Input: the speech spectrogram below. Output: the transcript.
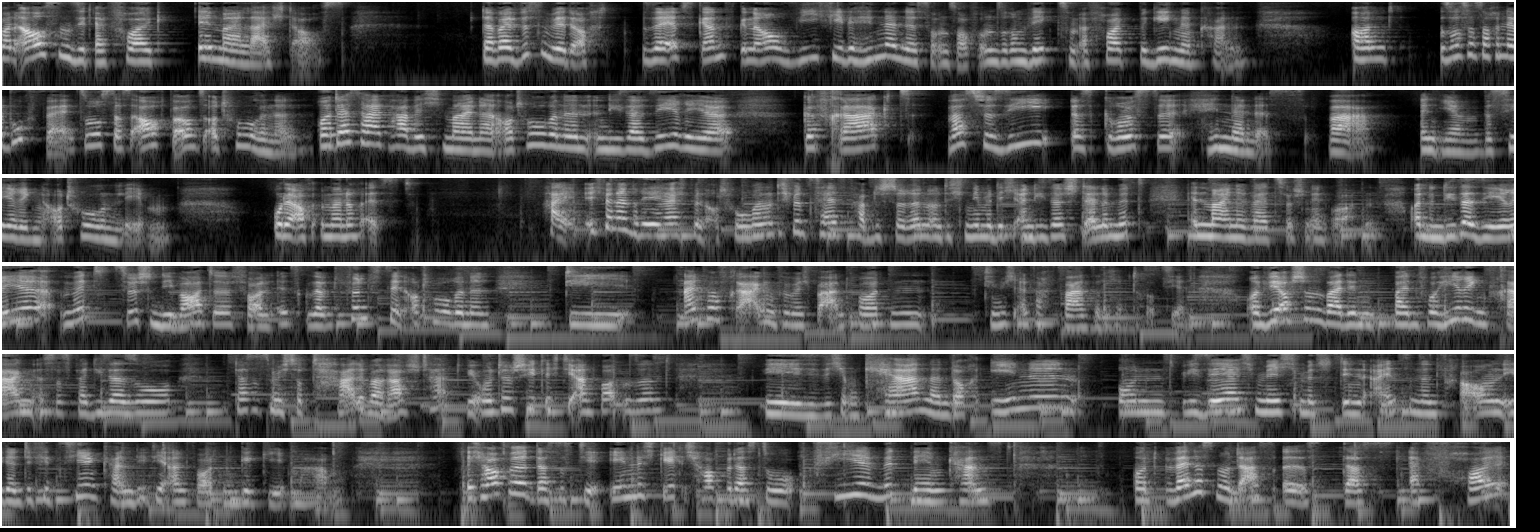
Von außen sieht Erfolg immer leicht aus. Dabei wissen wir doch selbst ganz genau, wie viele Hindernisse uns auf unserem Weg zum Erfolg begegnen können. Und so ist das auch in der Buchwelt. So ist das auch bei uns Autorinnen. Und deshalb habe ich meine Autorinnen in dieser Serie gefragt, was für sie das größte Hindernis war in ihrem bisherigen Autorenleben oder auch immer noch ist. Hi, ich bin Andrea, ich bin Autorin und ich bin Self-Publisherin und ich nehme dich an dieser Stelle mit in meine Welt zwischen den Worten. Und in dieser Serie mit zwischen die Worte von insgesamt 15 Autorinnen, die ein paar Fragen für mich beantworten, die mich einfach wahnsinnig interessieren. Und wie auch schon bei den beiden vorherigen Fragen ist es bei dieser so, dass es mich total überrascht hat, wie unterschiedlich die Antworten sind, wie sie sich im Kern dann doch ähneln und wie sehr ich mich mit den einzelnen Frauen identifizieren kann, die die Antworten gegeben haben. Ich hoffe, dass es dir ähnlich geht. Ich hoffe, dass du viel mitnehmen kannst. Und wenn es nur das ist, dass Erfolg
